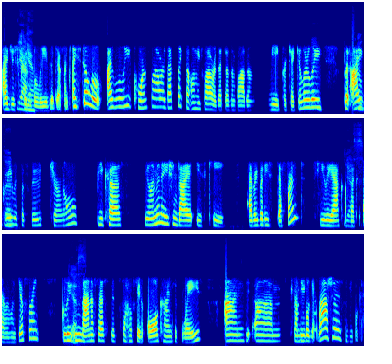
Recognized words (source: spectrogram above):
I just yeah, couldn't yeah. believe the difference. I still will. I will eat corn flour. That's like the only flour that doesn't bother me particularly. Hmm. But I oh, agree good. with the food journal because the elimination diet is key. Everybody's different. Celiac affects yes. everyone different. Gluten yes. manifests itself in all kinds of ways. And um, some people get rashes, some people get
